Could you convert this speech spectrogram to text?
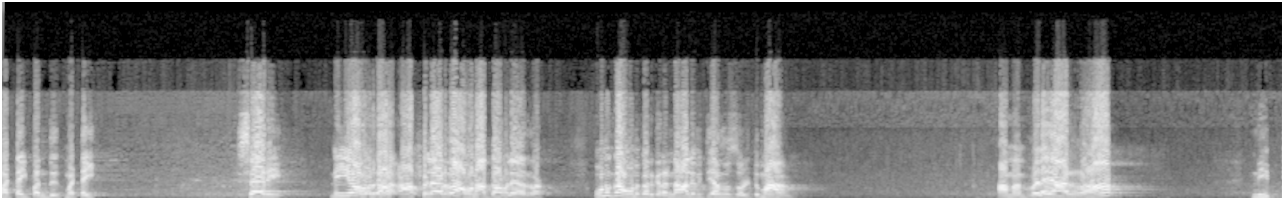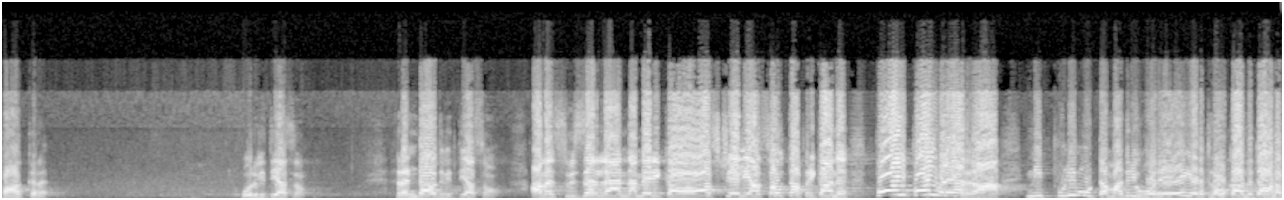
மட்டை பந்து மட்டை. சரி நீயும் அவர் தான் விளையாடுறான் அவனும் அதான் விளையாடுறான். உனக்கும் அவனுக்கும் இருக்கிற நாலு வித்தியாசம் சொல்லட்டுமா? அவன் விளையாடுறான் நீ பாக்குற ஒரு வித்தியாசம். ரெண்டாவது வித்தியாசம். அவன் சுவிட்சர்லாந்து அமெரிக்கா ஆஸ்திரேலியா சவுத் ஆப்பிரிக்கான்னு போய் போய் விளையாடுறான். நீ புலி மூட்டை மாதிரி ஒரே இடத்துல உட்காந்துட்டு அவனை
